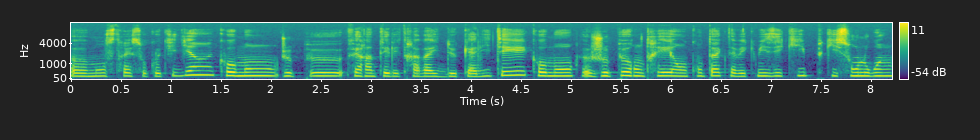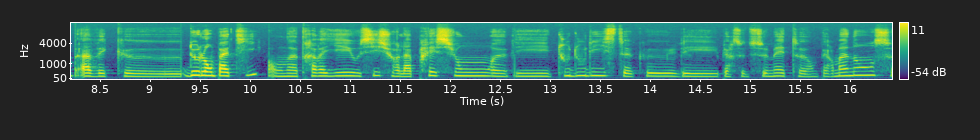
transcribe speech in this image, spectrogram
euh, mon stress au quotidien, comment je peux faire un télétravail de qualité, comment euh, je peux rentrer en contact avec mes équipes qui sont loin avec de l'empathie. On a travaillé aussi sur la pression des to-do list que les personnes se mettent en permanence.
